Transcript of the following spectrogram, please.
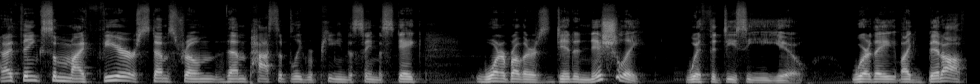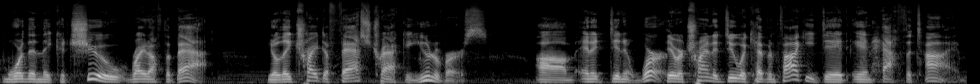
And I think some of my fear stems from them possibly repeating the same mistake Warner Brothers did initially with the DCEU, where they like bit off more than they could chew right off the bat. You know, they tried to fast track a universe, um, and it didn't work. They were trying to do what Kevin Feige did in half the time.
